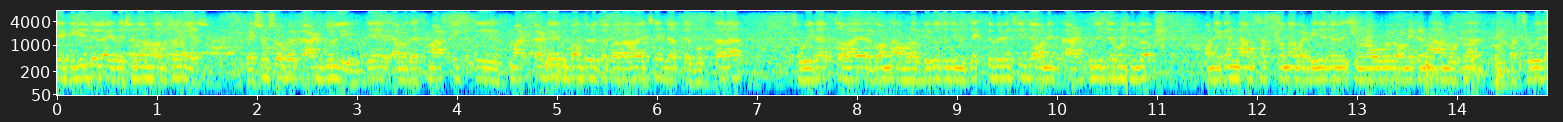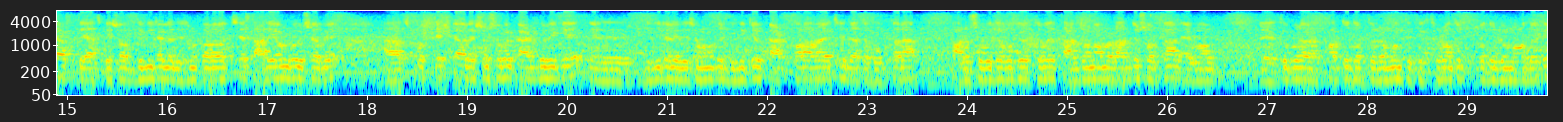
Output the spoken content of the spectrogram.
যে ডিজিটালাইজেশনের মাধ্যমে রেশন শপের কার্ডগুলি যে আমাদের স্মার্ট স্মার্ট কার্ডে রূপান্তরিত করা হয়েছে যাতে ভোক্তারা সুবিধার্থ হয় এবং আমরা বিগত দিনে দেখতে পেরেছি যে অনেক কার্ডগুলি যেমন ছিল, অনেকের নাম থাকতো না বা ডিজিটালাইজেশন বলে অনেকের নাম ওঠা বা সুবিধার্থে আজকে সব ডিজিটালাইজেশন করা হচ্ছে। তারই অঙ্গ হিসাবে প্রত্যেকটা রেশন শপের কার্ডগুলিকে ডিজিটালাইজেশন মধ্যে ডিজিটাল কার্ড করা হয়েছে যাতে ভোক্তারা আরও সুবিধাভোগী হতে পারে, তার জন্য আমরা রাজ্য সরকার এবং ত্রিপুরা খাদ্য দপ্তরের মন্ত্রী চূড়ান্ত চৌধুরী মহোদয়কে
